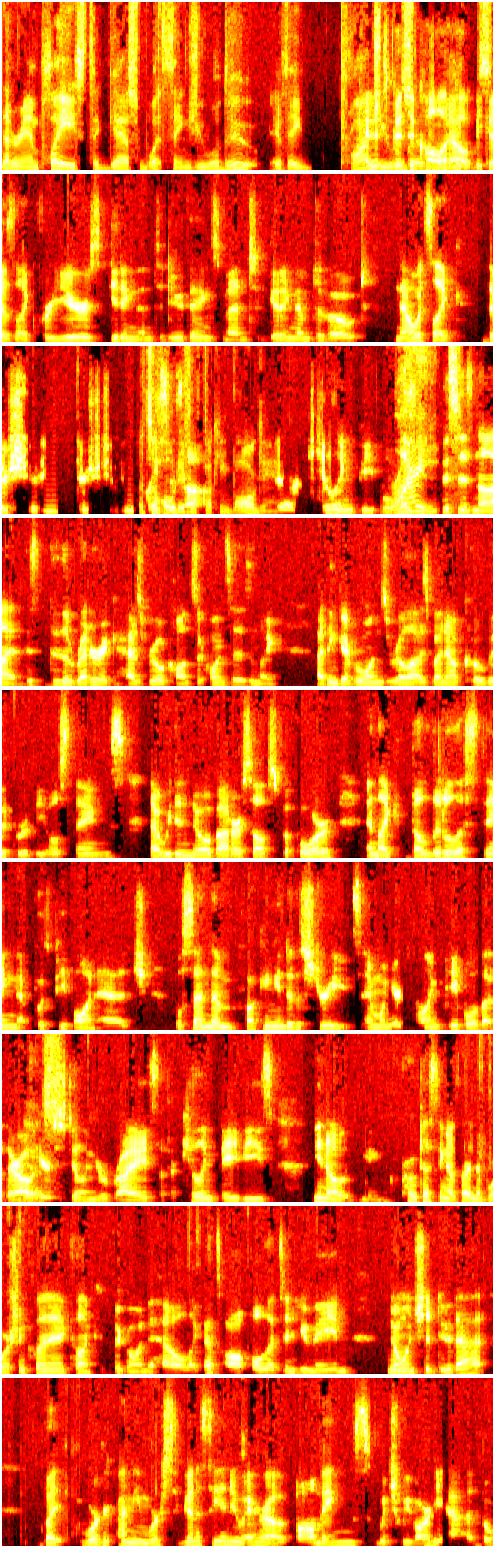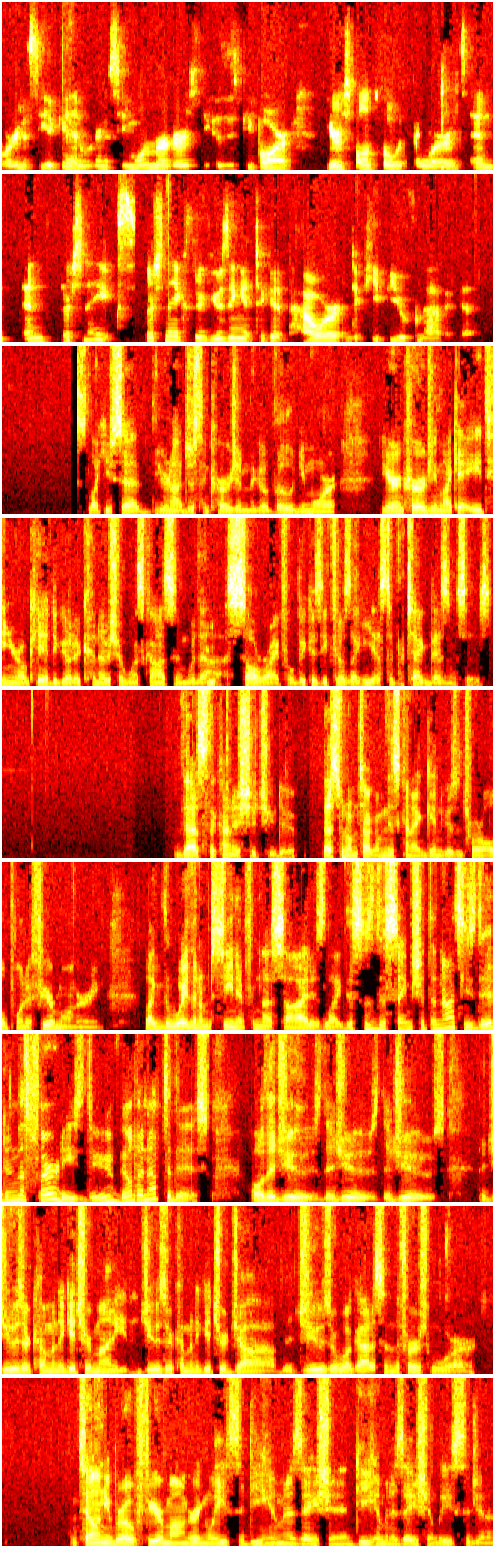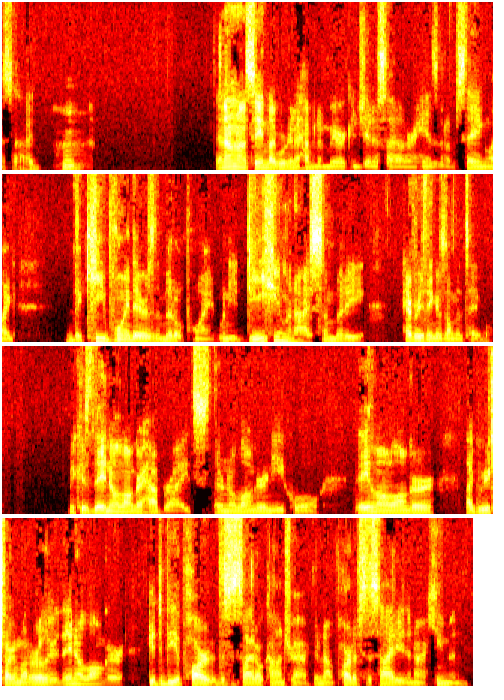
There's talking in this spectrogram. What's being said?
that are in place to guess what things you will do if they prod and it's good to call it out because like for years getting them to do things meant getting them to vote now it's like they're shooting they're shooting that's a whole different up. fucking ball game. they're killing people Right. like this is not this the rhetoric has real consequences and like i think everyone's realized by now covid reveals things that we didn't know about ourselves before and like the littlest thing that puts people on edge will send them fucking into the streets. And when you're telling people that they're out here stealing your rights that they're killing babies you know protesting outside an abortion clinic telling people they're going to hell like that's awful. That's inhumane. No one should do that. But we're i mean we're going to see a new era of bombings which we've already had but we're going to see again. We're going to see more murders because these people are irresponsible with their words. And and they're snakes. They're snakes. They're using it to get power and to keep you from having it Like you said, you're not just encouraging them to go vote anymore. You're encouraging like an 18 year old kid to go to Kenosha, Wisconsin with a mm-hmm. assault rifle because he feels like he has to protect businesses. That's the kind of shit you do. That's what I'm talking. I mean, this kind of again goes into our old point of fear mongering. Like the way that I'm seeing it from that side is like this is the same shit the Nazis did in the 30s, dude. Building up to this. Oh, the Jews, the Jews, the Jews. The Jews are coming to get your money. The Jews are coming to get your job. The Jews are what got us in the first war. I'm telling you, bro, fear mongering leads to dehumanization. Dehumanization leads to genocide. Hmm. And I'm not saying like we're going to have an American genocide on our hands, but I'm saying like the key point there is the middle point. When you dehumanize somebody, everything is on the table because they no longer have rights. They're no longer an equal. They no longer, like we were talking about earlier, they no longer get to be a part of the societal contract. They're not part of society. They're not human.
